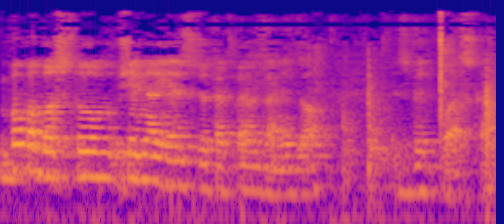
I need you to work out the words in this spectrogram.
bo po prostu ziemia jest, że tak powiem, dla niego zbyt płaska.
